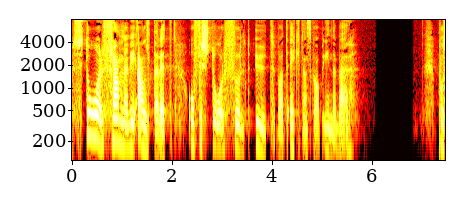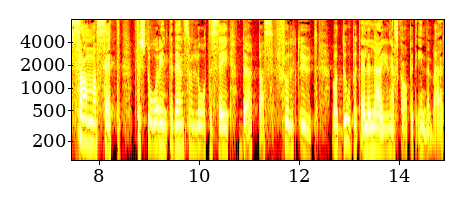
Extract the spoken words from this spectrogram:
står framme vid altaret och förstår fullt ut vad ett äktenskap innebär. På samma sätt förstår inte den som låter sig döpas fullt ut vad dopet eller lärjungaskapet innebär.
